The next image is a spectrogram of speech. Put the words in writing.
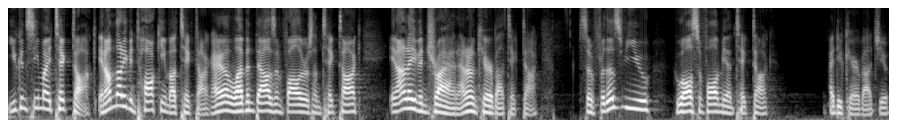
you can see my TikTok. And I'm not even talking about TikTok. I got 11,000 followers on TikTok, and I'm not even trying. I don't care about TikTok. So for those of you who also follow me on TikTok, I do care about you.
